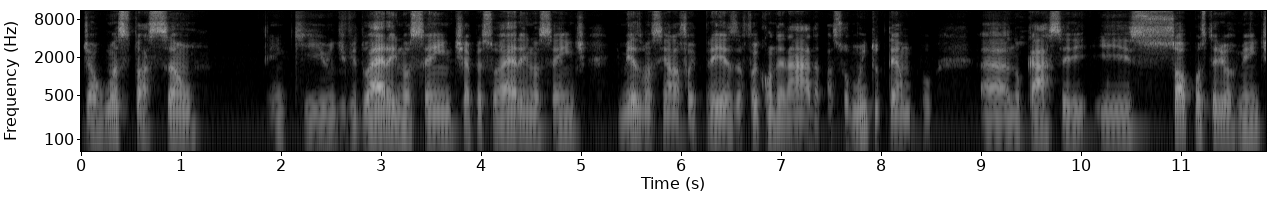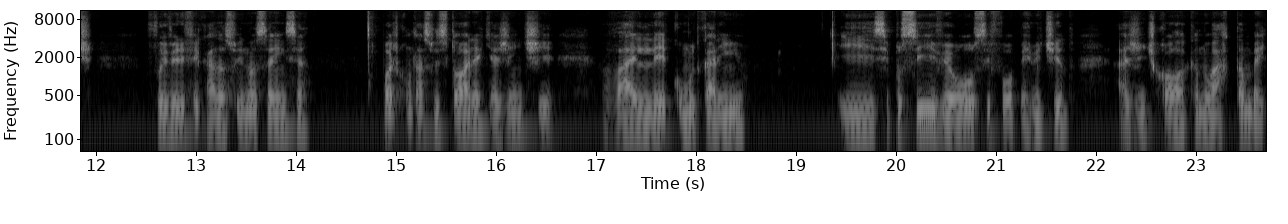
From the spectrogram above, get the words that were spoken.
de alguma situação em que o indivíduo era inocente, a pessoa era inocente, e mesmo assim ela foi presa, foi condenada, passou muito tempo uh, no cárcere e só posteriormente foi verificada a sua inocência. Pode contar a sua história que a gente vai ler com muito carinho e, se possível ou se for permitido, a gente coloca no ar também.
